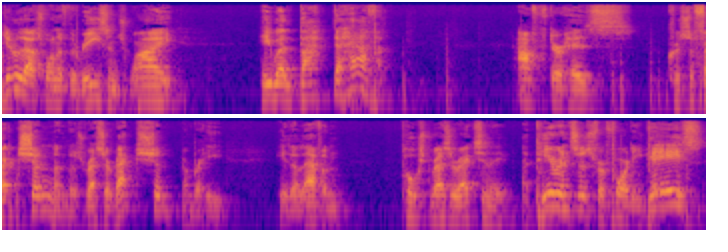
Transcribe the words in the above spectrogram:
You know, that's one of the reasons why he went back to heaven after his crucifixion and his resurrection. Remember, he, he had 11 post resurrection appearances for 40 days.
